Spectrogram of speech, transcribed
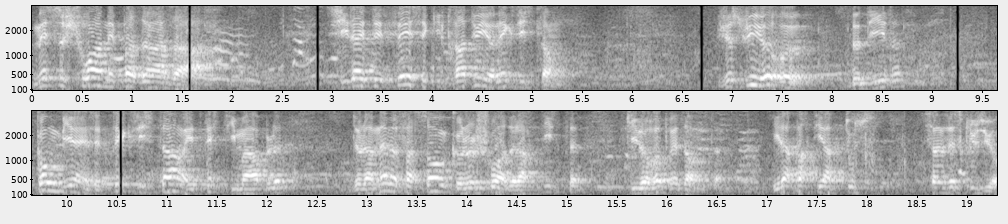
Mais ce choix n'est pas un hasard. S'il a été fait, c'est qu'il traduit un existant. Je suis heureux de dire combien cet existant est estimable de la même façon que le choix de l'artiste qui le représente. Il appartient à tous, sans exclusion.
